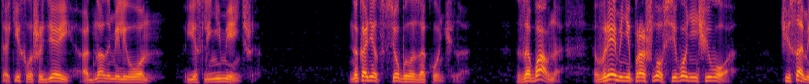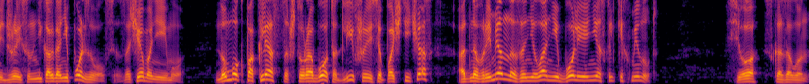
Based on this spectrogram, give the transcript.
Таких лошадей одна на миллион, если не меньше. Наконец все было закончено. Забавно, времени прошло всего ничего — Часами Джейсон никогда не пользовался, зачем они ему? Но мог поклясться, что работа, длившаяся почти час, одновременно заняла не более нескольких минут. «Все», — сказал он,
